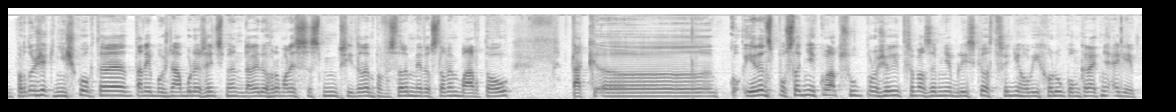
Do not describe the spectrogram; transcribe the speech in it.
protože knížku, o které tady možná bude řeč, jsme dali dohromady se svým přítelem profesorem Miroslavem Bartou, tak uh, jeden z posledních kolapsů prožili třeba země Blízkého středního východu, konkrétně Egypt.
